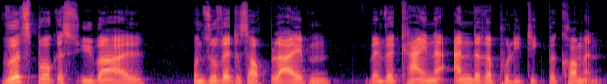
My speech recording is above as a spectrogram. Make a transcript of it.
Würzburg ist überall und so wird es auch bleiben, wenn wir keine andere Politik bekommen.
